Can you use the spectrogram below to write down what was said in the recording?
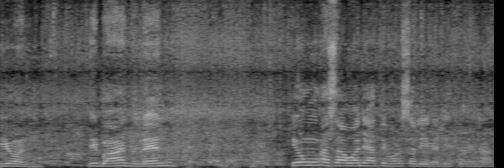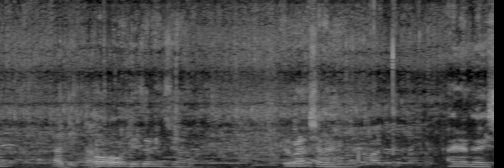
Yun. Di ba, Len? Yung asawa ni Ate Rosalina, dito rin ang... Ah, dito? Oo, dito rin siya. Pero wala siya ngayon. Ayun na guys.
